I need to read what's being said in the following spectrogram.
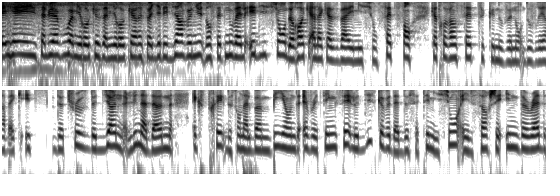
Hey hey, salut à vous amis rockeuses, amis rockeurs et soyez les bienvenus dans cette nouvelle édition de Rock à la Casbah, émission 787 que nous venons d'ouvrir avec It's the Truth de Dion Lunadon, extrait de son album Beyond Everything. C'est le disque vedette de cette émission et il sort chez In the Red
